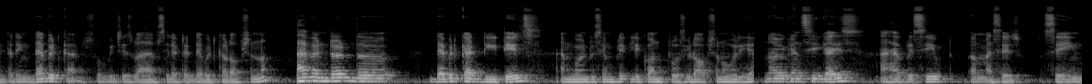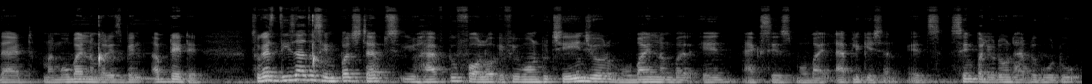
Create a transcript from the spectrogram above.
entering debit card. So which is why i have selected debit card option now. I have entered the debit card details. I'm going to simply click on proceed option over here. Now you can see guys i have received a message saying that my mobile number has been updated. So guys these are the simple steps you have to follow if you want to change your mobile number in axis mobile application. It's simple. You don't have to go to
